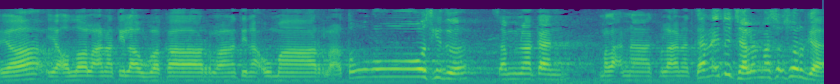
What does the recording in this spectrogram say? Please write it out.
ya ya Allah laknatilah Abu Bakar laknatina Umar laknat, terus gitu. Sambil makan melaknat melaknat. Karena itu jalan masuk surga.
